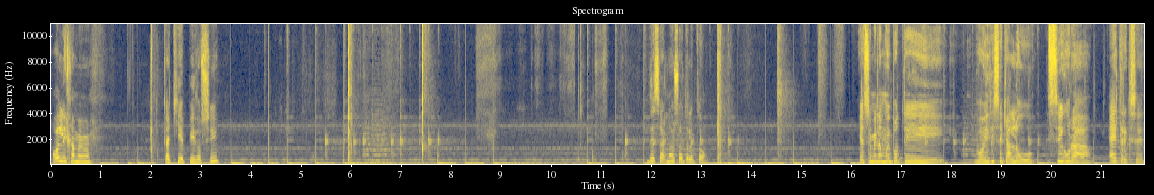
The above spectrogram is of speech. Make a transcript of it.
Όλοι είχαμε κακή επίδοση. Δεν σε αγνώρισα ούτε λεπτό. Η Ασημίνα μου είπε ότι βοήθησε κι αλλού. Σίγουρα έτρεξε.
